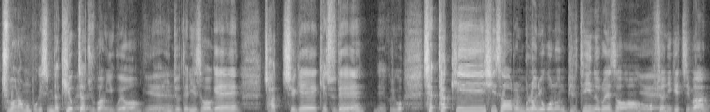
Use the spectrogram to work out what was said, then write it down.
주방 한번 보겠습니다. 기역자 주방이고요. 네. 예. 네, 인조 대리석에 좌측에 개수대, 네, 그리고 세탁기 시설은 물론 요거는 빌트인으로 해서 예. 옵션이겠지만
